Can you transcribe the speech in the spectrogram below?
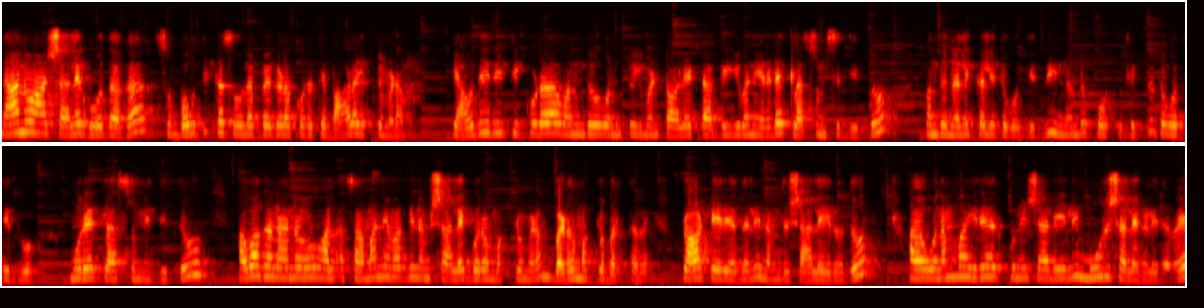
ನಾನು ಆ ಶಾಲೆಗೆ ಹೋದಾಗ ಸೊ, ಭೌತಿಕ ಸೌಲಭ್ಯಗಳ ಕೊರತೆ ಬಹಳ ಇತ್ತು ಮೇಡಮ್. ಯಾವುದೇ ರೀತಿ ಕೂಡ ಒಂದು ಒಂದು ಇವನ್ ಟಾಯ್ಲೆಟ್ ಆಗಿ ಈವನ್ ಎರಡೇ ಕ್ಲಾಸ್ ರೂಮ್ಸ್ ಇದ್ದಿತ್ತು. ಒಂದು ನಲಿಕಲ್ಲಿ ತಗೋತಿದ್ವಿ ಇನ್ನೊಂದು ಫೋರ್ತ್ ಫಿಫ್ತ್ ತಗೋತಿದ್ವು. ಮೂರೇ ಕ್ಲಾಸ್ ರೂಮ್ ಇದ್ದಿತ್ತು. ಅವಾಗ ನಾನು ಅಲ್ಲ ಸಾಮಾನ್ಯವಾಗಿ ನಮ್ಮ ಶಾಲೆಗೆ ಬರೋ ಮಕ್ಕಳು ಮೇಡಮ್ ಬಡ ಮಕ್ಕಳು ಬರ್ತವೆ. ಪ್ಲಾಟ್ ಏರಿಯಾದಲ್ಲಿ ನಮ್ದು ಶಾಲೆ ಇರೋದು. ನಮ್ಮ ಹಿರಿಯರ್ಕುನಿ ಶಾಲೆಯಲ್ಲಿ ಮೂರು ಶಾಲೆಗಳಿದಾವೆ.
